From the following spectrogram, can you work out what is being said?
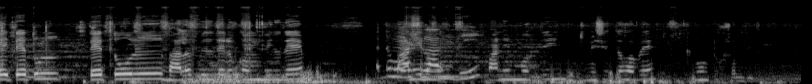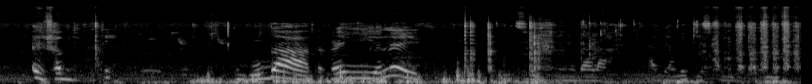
এই তেঁতুল তেঁতুল ভালো ফিলতে এরকম ফিলতে পানির মধ্যে মিশাতে হবে নুন টুক সব দিতে এই সব দিদি বুদা তারপরে এলে দাঁড়া আগে আমি টেস্ট করে দেখি। লবণের গুঁড়া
